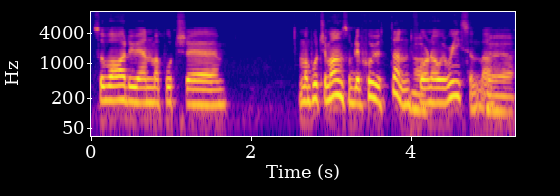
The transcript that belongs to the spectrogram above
så var det ju en mapuche, mapucheman som blev skjuten Ja. for no reason. Va? Ja, ja.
